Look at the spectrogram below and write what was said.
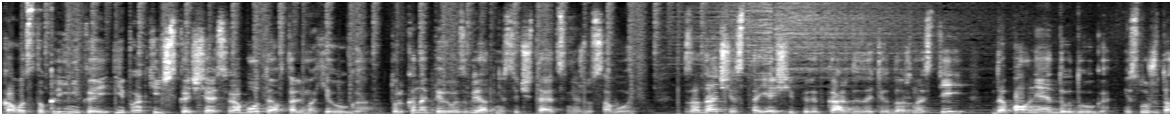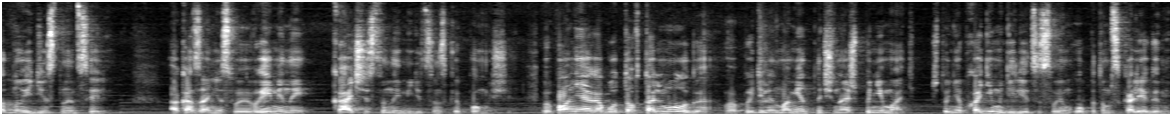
Руководство клиникой и практическая часть работы офтальмохирурга только на первый взгляд не сочетаются между собой. Задачи, стоящие перед каждой из этих должностей, дополняют друг друга и служат одной единственной цели – оказание своевременной, качественной медицинской помощи. Выполняя работу офтальмолога, в определенный момент начинаешь понимать, что необходимо делиться своим опытом с коллегами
